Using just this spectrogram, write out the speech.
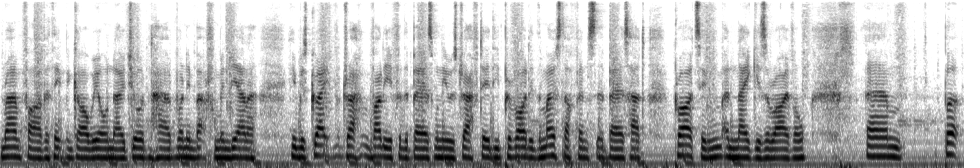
Round 5, I think the guy we all know, Jordan Howard, running back from Indiana. He was great draft value for the Bears when he was drafted. He provided the most offense that the Bears had prior to and Nagy's arrival. Um, but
